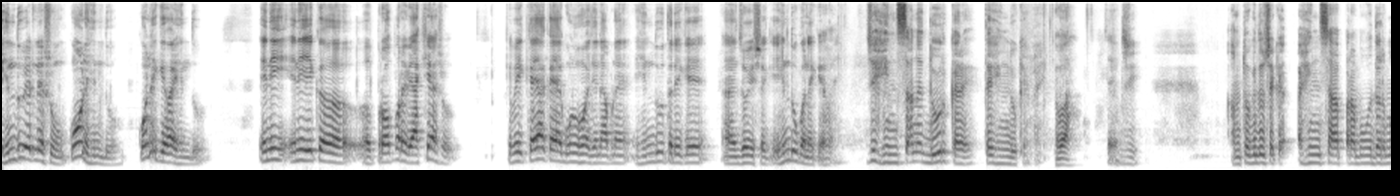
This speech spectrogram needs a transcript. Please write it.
હિન્દુ એટલે શું? કોણ હિન્દુ? કોને કહેવાય હિન્દુ? એની એની એક પ્રોપર વ્યાખ્યા શું? કે ભાઈ કયા કયા ગુણો હોય જેને આપણે હિન્દુ તરીકે જોઈ શકીએ? હિન્દુ કોને કહેવાય? જે હિંસાને દૂર કરે તે હિન્દુ કહેવાય. વાહ જી. આમ તો કીધું છે કે અહિંસા પરમો ધર્મ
